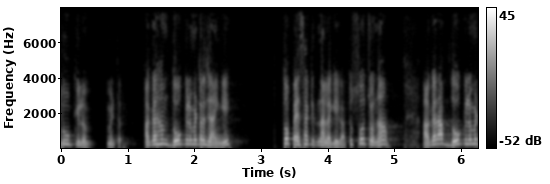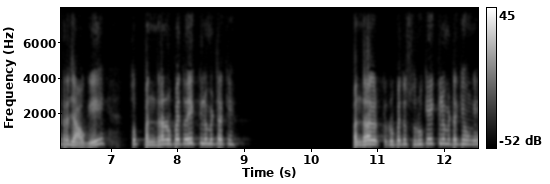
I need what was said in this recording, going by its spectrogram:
two kilometre. अगर हम दो किलोमीटर जाएँगे तो पैसा कितना लगेगा? तो सोचो ना, अगर आप दो किलोमीटर जाओगे तो पंद्रह रुपए तो एक किलोमीटर के। पंद्रह रुपए तो शुरू के एक किलोमीटर के होंगे।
